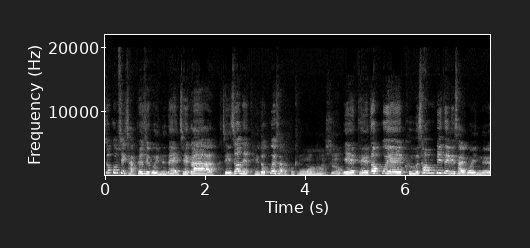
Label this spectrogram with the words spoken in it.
조금씩 잡혀지고 있는데, 제가 예전에 대덕구에 살았거든요. 어, 그랬어요? 예, 대덕구에 그 선비들이 살고 있는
